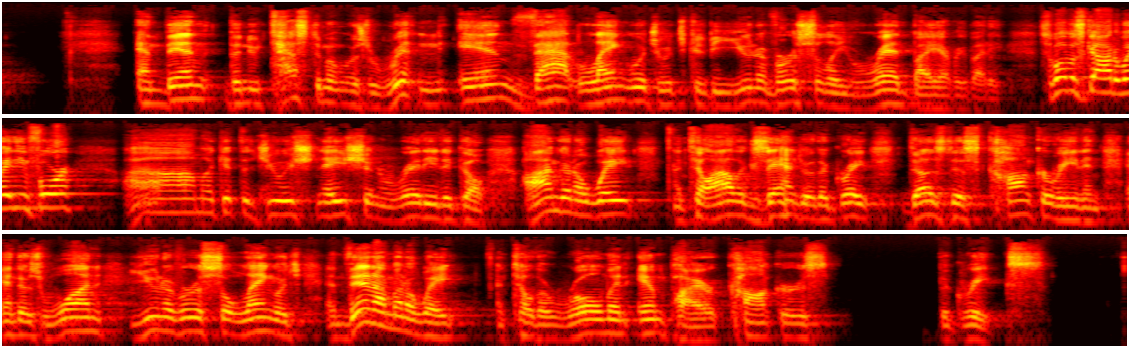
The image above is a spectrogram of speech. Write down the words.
And then the New Testament was written in that language which could be universally read by everybody. So what was God waiting for? I'm going to get the Jewish nation ready to go. I'm going to wait until Alexander the Great does this conquering and, and there's one universal language. And then I'm going to wait until the Roman Empire conquers the Greeks.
